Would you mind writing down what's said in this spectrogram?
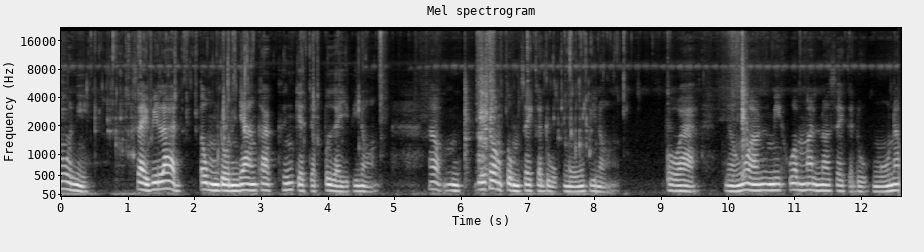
นูนี่ใส่เวลาต้มโดนย่างคักถึงจะจะเปื่อยพี่น้องถ้าเดี๋ยวต้องต้มใส่กระดูกหมูพี่น้อง เพราะว่า เนื้องัวมันมีความมันเนาะใส่กระดูกหมูน้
